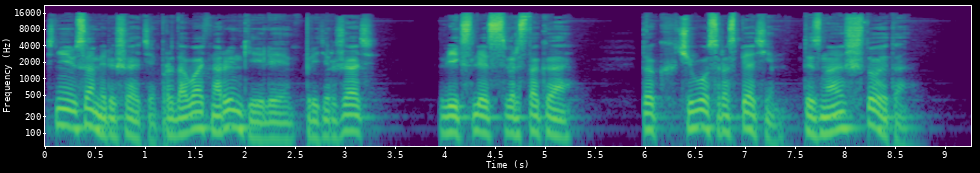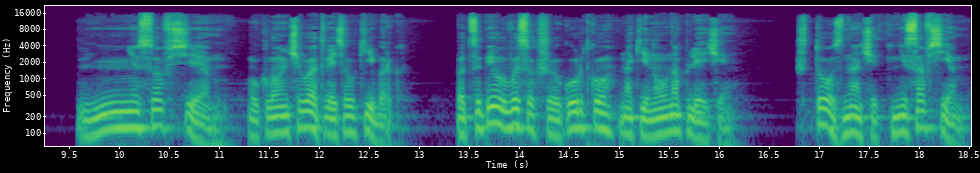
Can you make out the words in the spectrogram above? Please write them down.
С нею сами решайте, продавать на рынке или придержать». Вик слез с верстака. «Так чего с распятием? Ты знаешь, что это?» «Не совсем», Уклончиво ответил киборг. Подцепил высохшую куртку, накинул на плечи. «Что значит «не совсем»?»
